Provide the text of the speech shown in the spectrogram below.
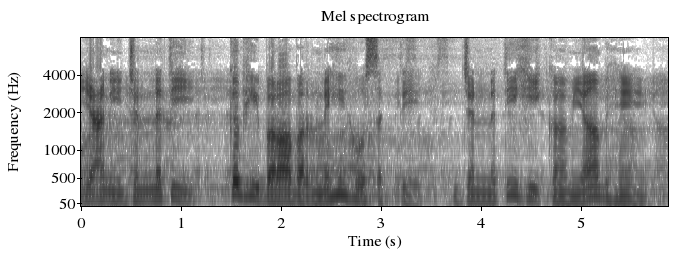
یعنی جنتی کبھی برابر نہیں ہو سکتے، جنتی ہی کامیاب ہیں۔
